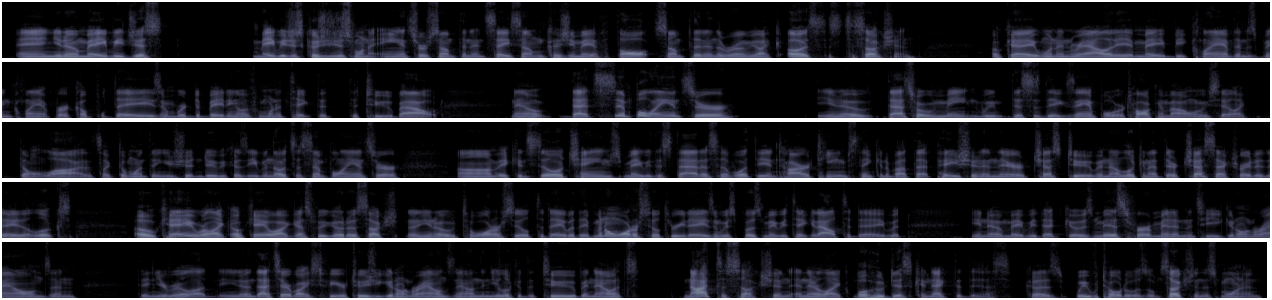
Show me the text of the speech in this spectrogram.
And you know maybe just maybe just because you just want to answer something and say something because you may have thought something in the room, you're like, "Oh, it's, it's to suction." Okay, when in reality it may be clamped and it's been clamped for a couple days, and we're debating if we want to take the, the tube out. Now that simple answer, you know, that's what we mean. We this is the example we're talking about when we say like don't lie. That's like the one thing you shouldn't do because even though it's a simple answer, um, it can still change maybe the status of what the entire team's thinking about that patient and their chest tube. And now looking at their chest X-ray today that looks okay, we're like, okay, well I guess we go to suction, uh, you know, to water seal today. But they've been on water seal three days, and we're supposed to maybe take it out today. But you know, maybe that goes miss for a minute until you get on rounds, and then you realize, you know, that's everybody's fear too. Is you get on rounds now, and then you look at the tube, and now it's not to suction, and they're like, well, who disconnected this? Because we were told it was on suction this morning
